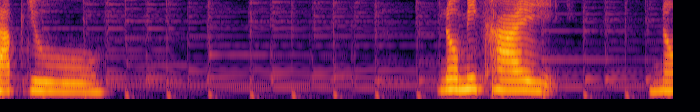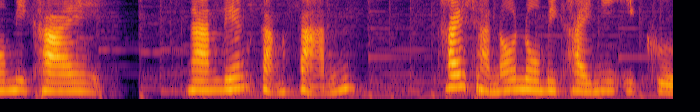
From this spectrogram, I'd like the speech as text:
รับอยู่โนมิไคโนมิไคงานเลี้ยงสังสรรค์ไคชาโนโนมิไคนิอิคุ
